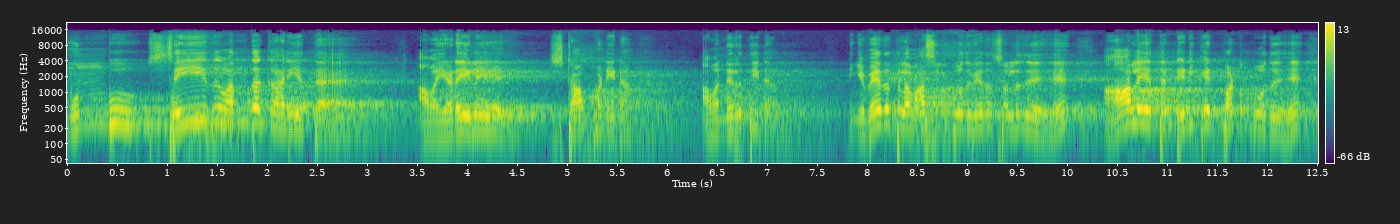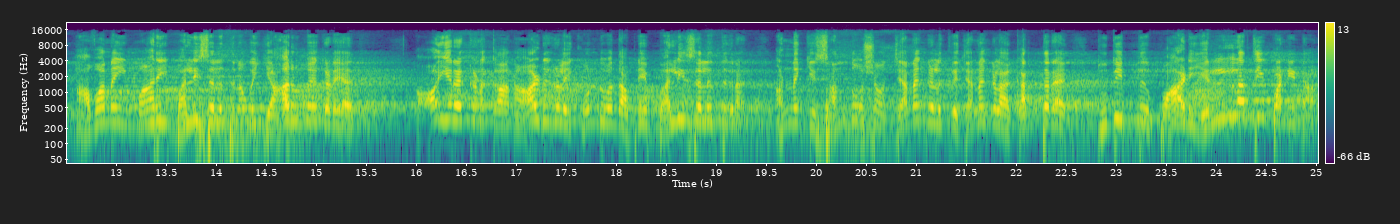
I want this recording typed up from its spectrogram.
முன்பு செய்து வந்த காரியத்தை அவன் இடையிலேயே ஸ்டாப் பண்ணிட்டான். அவன் நிறுத்திட்டான். நீங்கள் வேதத்தில் வாசிக்கும் போது வேதம் சொல்லுது ஆலயத்தை டெடிகேட் பண்ணும்போது அவனை மாறி பலி செலுத்தினவங்க யாருமே கிடையாது. ஆயிரக்கணக்கான ஆடுகளை கொண்டு வந்து அப்படியே பலி செலுத்துகிறான். அன்னைக்கு சந்தோஷம் ஜனங்களுக்கு ஜனங்களா கர்த்தரை துதித்து பாடி எல்லாத்தையும் பண்ணிட்டான்.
